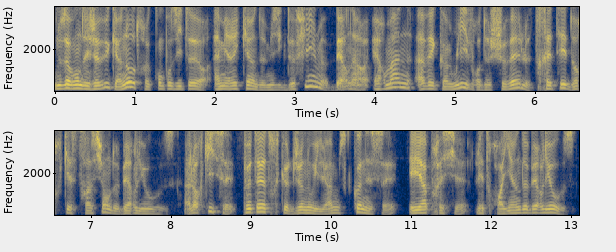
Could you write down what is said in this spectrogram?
Nous avons déjà vu qu'un autre compositeur américain de musique de film, Bernard Herrmann, avait comme livre de chevet le traité d'orchestration de Berlioz. Alors qui sait? Peut-être que John Williams connaissait et appréciait les Troyens de Berlioz.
